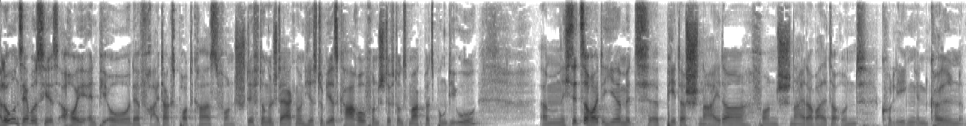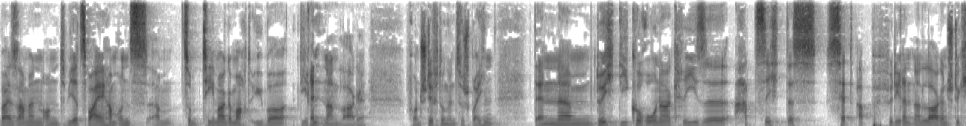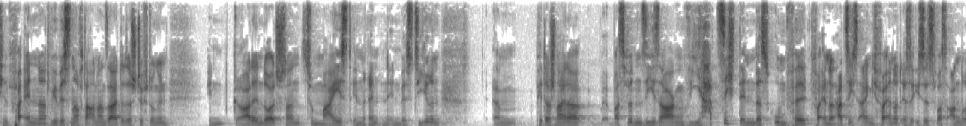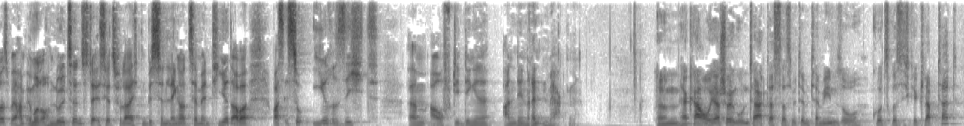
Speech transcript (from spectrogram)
Hallo und Servus, hier ist Ahoy NPO, der Freitagspodcast von Stiftungen stärken und hier ist Tobias Caro von Stiftungsmarktplatz.eu. Ähm, ich sitze heute hier mit äh, Peter Schneider von Schneider Walter und Kollegen in Köln beisammen und wir zwei haben uns ähm, zum Thema gemacht, über die Rentenanlage von Stiftungen zu sprechen. Denn ähm, durch die Corona-Krise hat sich das Setup für die Rentenanlage ein Stückchen verändert. Wir wissen auf der anderen Seite, dass Stiftungen in, gerade in Deutschland zumeist in Renten investieren. Ähm, Peter Schneider, was würden Sie sagen, wie hat sich denn das Umfeld verändert? Hat sich es eigentlich verändert? Also ist es was anderes? Wir haben immer noch einen Nullzins, der ist jetzt vielleicht ein bisschen länger zementiert, aber was ist so Ihre Sicht ähm, auf die Dinge an den Rentenmärkten? Ähm, Herr Caro, ja, schönen guten Tag, dass das mit dem Termin so kurzfristig geklappt hat.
